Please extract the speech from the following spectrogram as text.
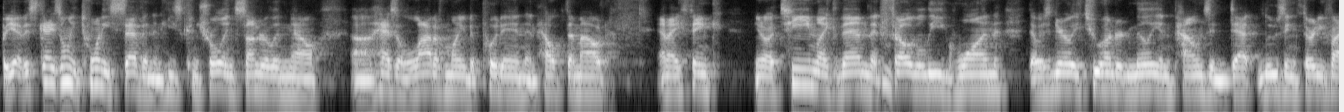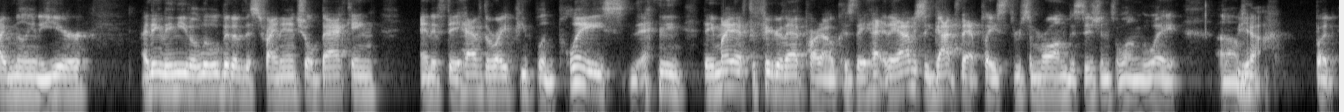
but yeah, this guy's only 27 and he's controlling Sunderland now. Uh, has a lot of money to put in and help them out. And I think you know a team like them that fell to League One, that was nearly 200 million pounds in debt, losing 35 million a year. I think they need a little bit of this financial backing. And if they have the right people in place, I mean, they might have to figure that part out because they ha- they obviously got to that place through some wrong decisions along the way. Um, yeah. But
